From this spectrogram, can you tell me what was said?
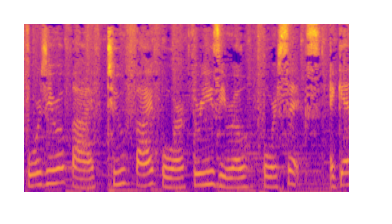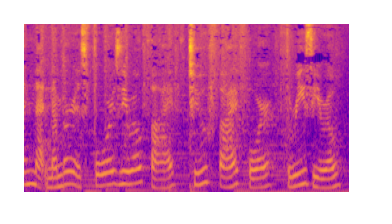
405 254 3046. Again, that number is 405 254 3046.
